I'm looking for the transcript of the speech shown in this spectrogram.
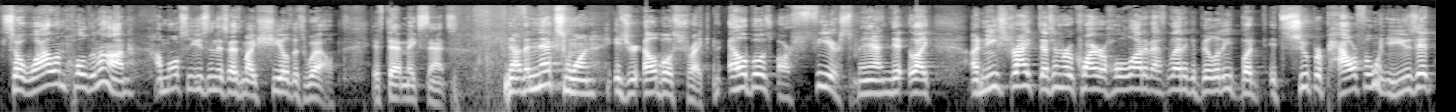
So while I'm holding on, I'm also using this as my shield as well, if that makes sense. Now the next one is your elbow strike. And elbows are fierce, man. They're like a knee strike doesn't require a whole lot of athletic ability, but it's super powerful when you use it.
